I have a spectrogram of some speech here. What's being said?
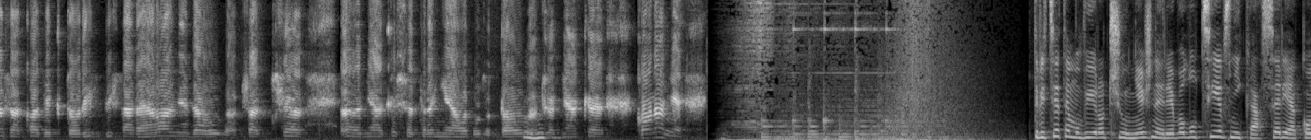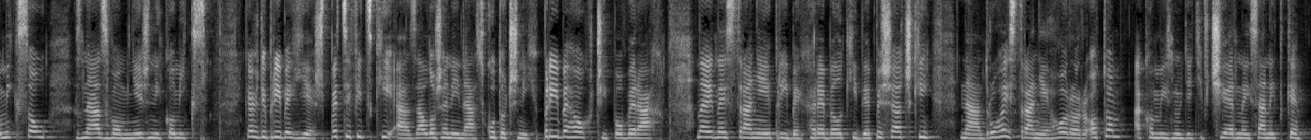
na základe ktorých by sa reálne dalo začať e, nejaké šetrenie alebo dalo mm-hmm. začať nejaké konanie. 30. výročiu Nežnej revolúcie vzniká séria komiksov s názvom Nežný komiks. Každý príbeh je špecifický a založený na skutočných príbehoch či poverách. Na jednej strane je príbeh rebelky Depešačky, na druhej strane horor o tom, ako miznú deti v čiernej sanitke.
